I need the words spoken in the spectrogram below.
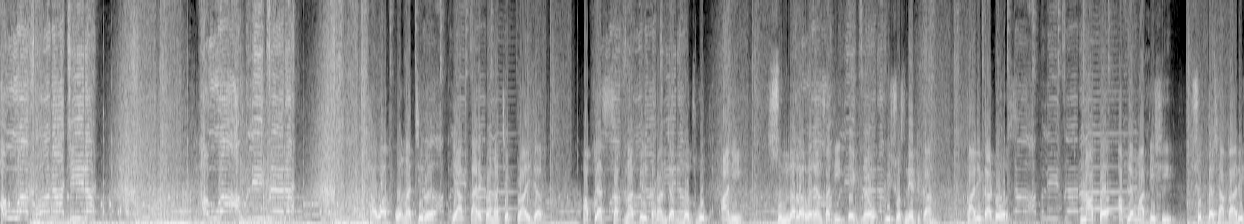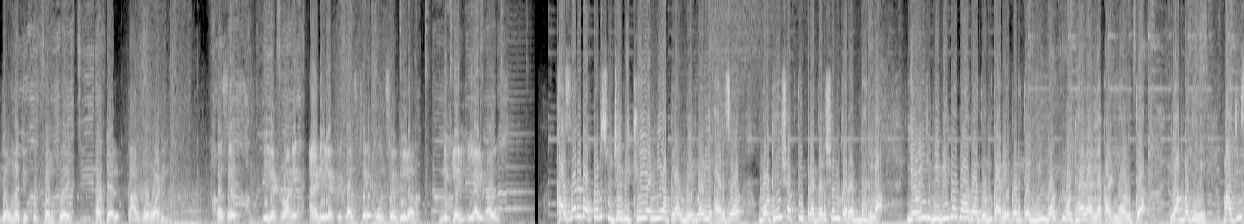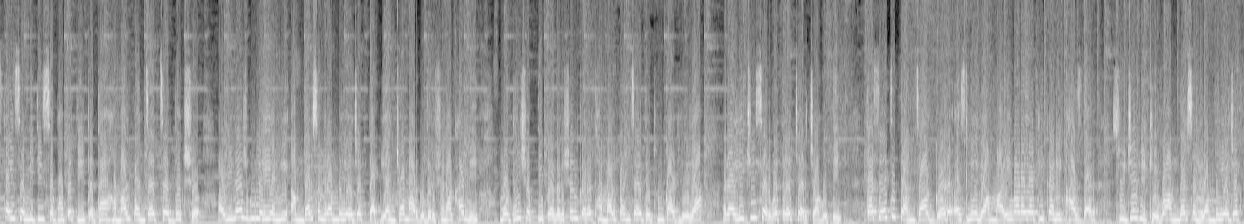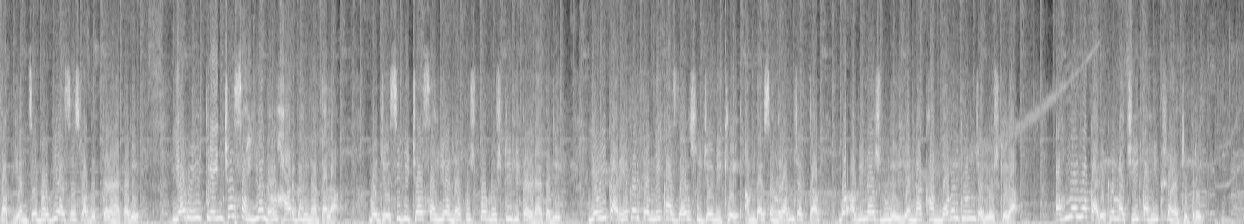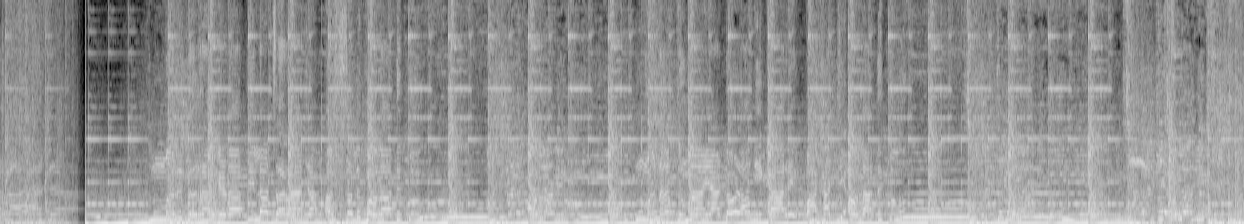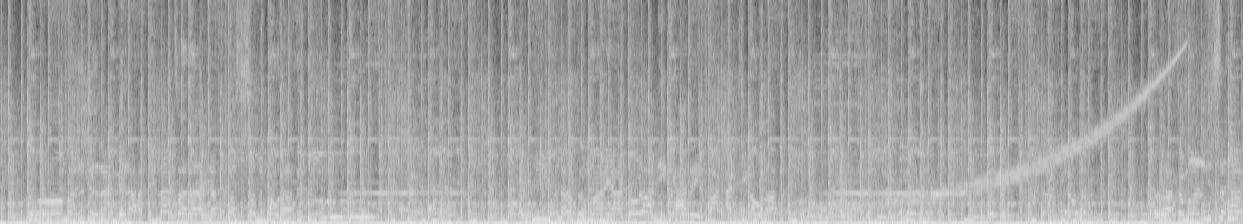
हव्वा कोणाची र? हव्वा आपलीच र हवा कोणाची र? या कार्यक्रमाचे प्रायोजक आपल्या सपनातील घरांच्या मजबूत आणि सुंदर दरवाजांसाठी एकमेव विश्वसनीय ठिकाण कालिका डोअर्स. आपलीच नातं आपल्या मातीशी शुद्ध शाकाहारी जेवणाची उत्तम सोय हॉटेल कारभोरवाडी. तसेच electronic and इलेक्ट्रिकल्सचे wholesale dealer Nikhil light house खासदार डॉक्टर सुजय विखे यांनी आपला उमेदवारी अर्ज मोठे शक्ती प्रदर्शन करत भरला. यावेळी विविध भागातून कार्यकर्त्यांनी मोठमोठ्या रॅल्या काढल्या होत्या. यामध्ये माजी स्थायी समिती सभापती तथा हमाल पंचायतचे अध्यक्ष अविनाश घुले यांनी आमदार संग्रामभैया जगताप यांच्या मार्गदर्शनाखाली मोठे शक्ती प्रदर्शन करत हमाल पंचायत येथून काढलेल्या रॅलीची सर्वत्र चर्चा होती. तसेच त्यांचा गड असलेल्या माळीवाडा या ठिकाणी खासदार सुजय विखे व आमदार संग्रामभैया जगताप यांचे भव्य असे स्वागत करण्यात आले. यावेळी क्रेनच्या साह्यानं हार घालण्यात आला व जेसीबीच्या साह्यानं पुष्पवृष्टीही करण्यात आली. यावेळी कार्यकर्त्यांनी खासदार सुजय विखे आमदार संग्राम जगताप व अविनाश घुले यांना खांद्यावर घेऊन जल्लोष केला. पाहूया या कार्यक्रमाची काही क्षणचित्रे. Sahab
